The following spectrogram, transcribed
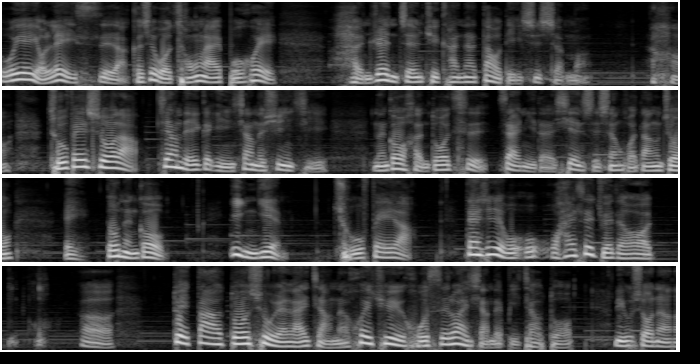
我也有类似啊，可是我从来不会很认真去看那到底是什么，好，除非说了这样的一个影像的讯息。能够很多次在你的现实生活当中，哎，都能够应验，除非啊，但是我我我还是觉得哦，呃，对大多数人来讲呢，会去胡思乱想的比较多。例如说呢，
